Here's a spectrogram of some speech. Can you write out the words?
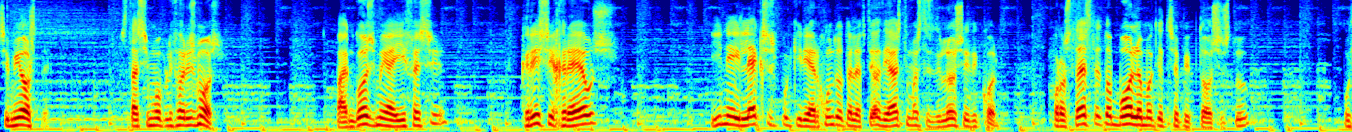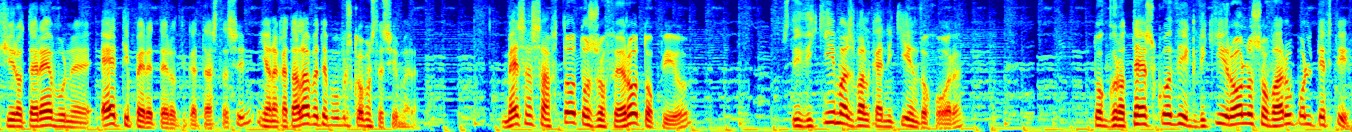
Σημειώστε. Στασιμοπληθωρισμός. Παγκόσμια ύφεση. Κρίση χρέους. Είναι οι λέξεις που κυριαρχούν το τελευταίο διάστημα στις δηλώσεις ειδικών. Προσθέστε τον πόλεμο και τις επιπτώσεις του που χειροτερεύουν έτη περαιτέρω την κατάσταση για να καταλάβετε που βρισκόμαστε σήμερα. Μέσα σε αυτό το ζωφερό τοπίο, στη δική μας βαλκανική ενδοχώρα, τον γκροτέσκο διεκδικεί ρόλο σοβαρού πολιτευτή.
